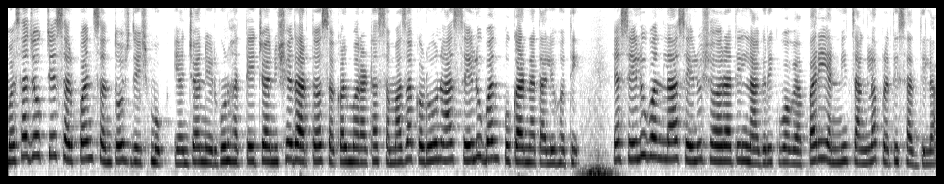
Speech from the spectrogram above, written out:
मसाजोगचे सरपंच संतोष देशमुख यांच्या निर्गुण हत्येच्या निषेधार्थ सकल मराठा समाजाकडून आज सेलू बंद पुकारण्यात आली होती. या सेलू बंदला सेलू शहरातील नागरिक व व्यापारी यांनी चांगला प्रतिसाद दिला.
